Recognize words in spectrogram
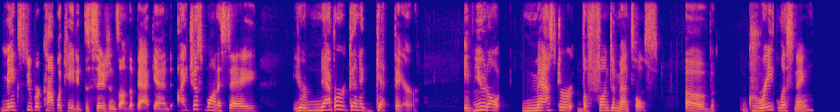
make super complicated decisions on the back end, I just want to say you're never going to get there if you don't master the fundamentals of great listening,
